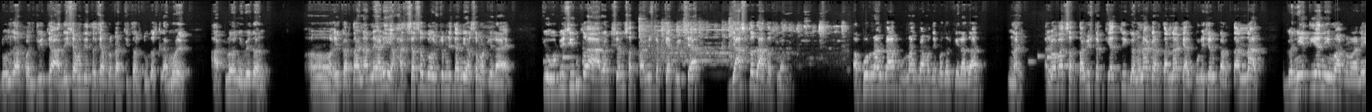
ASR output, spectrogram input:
दोन हजार पंचवीसच्या आदेशामध्ये तशा प्रकारची तरतूद असल्यामुळे आपलं निवेदन हे करता येणार नाही आणि हास्यास्पद गोष्ट म्हणजे त्यांनी असं म्हटलेलं आहे की ओबीसीचं आरक्षण सत्तावीस टक्क्यापेक्षा जास्त जात असल्यामुळे. अपूर्णांका पूर्णांकामध्ये बदल केला जात नाही. अरे बाबा सत्तावीस टक्क्याची गणना करताना कॅल्क्युलेशन करताना गणितीय नियमाप्रमाणे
